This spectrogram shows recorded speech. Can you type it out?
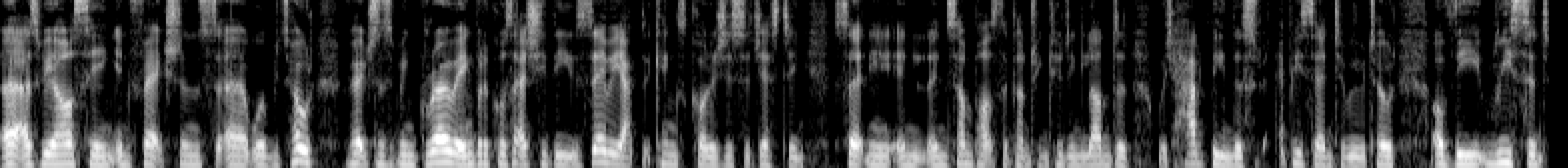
as we are seeing infections, we'll be told infections have been growing, but of course, actually, the Zoe app at King's College is suggesting, certainly in, in some parts of the country, including London, which had been the sort of epicentre, we were told, of the recent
